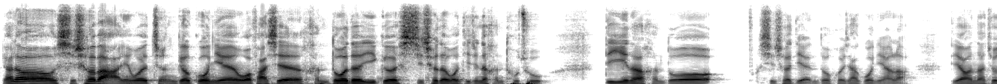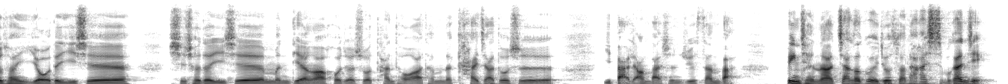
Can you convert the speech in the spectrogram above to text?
聊聊洗车吧，因为整个过年我发现很多的一个洗车的问题真的很突出。第一呢，很多洗车点都回家过年了；第二呢，就算有的一些洗车的一些门店啊，或者说摊头啊，他们的开价都是一百、两百，甚至于三百，并且呢，价格贵就算，他还洗不干净，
